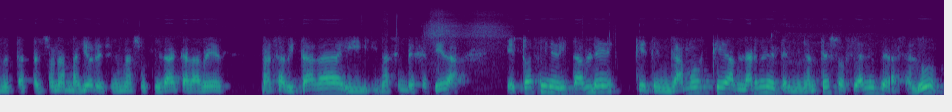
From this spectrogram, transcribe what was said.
nuestras personas mayores en una sociedad cada vez más habitada y más envejecida. Esto hace inevitable que tengamos que hablar de determinantes sociales de la salud,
